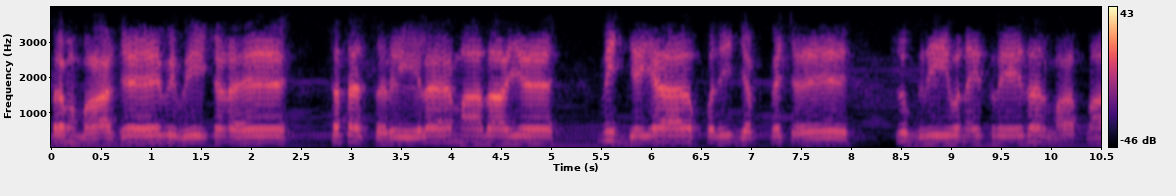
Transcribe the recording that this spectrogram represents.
परमभार्जय विभीषणः ततः सलीलमादाय विद्यया परिजप्य च सुग्रीवनेत्रे धर्मात्मा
